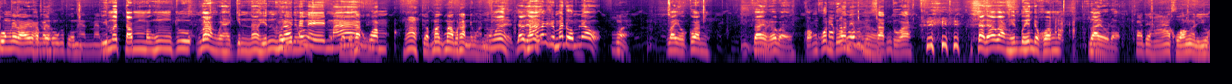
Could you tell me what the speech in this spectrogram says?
ปงหลายๆนะครับครับผมครับผมที่มาตำบักหุ่งสู่ว่างไว้ให้กินนะเห็นเพื่มื้ออเป็นนี้ไอ้หมาความเกือบมากมากบ่ทันได้หมดน้อเนาะงเอ้ยเจ้าหมามันขึ้นมาดมแล้วโอ้ยไล่ออกก่อนได้แล้วบ่ของคนตัวนี่มันสัตว์ตัวได้แล้วว่างเห็นบ่เห็นเจ้าของเนาะไล่แล้วข้าจะหาของอันนี้อยู่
